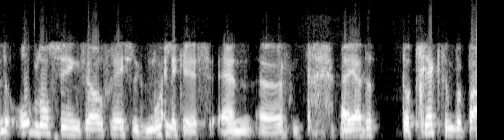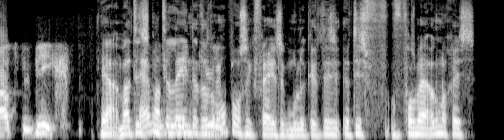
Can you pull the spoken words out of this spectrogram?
de oplossing zo vreselijk moeilijk is. En uh, nou ja, dat, dat trekt een bepaald publiek. Ja, maar het is niet alleen dat het de oplossing vreselijk moeilijk is. Het, is. het is volgens mij ook nog eens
